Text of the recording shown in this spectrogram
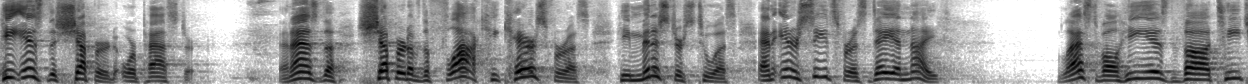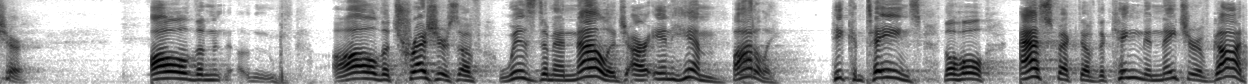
He is the shepherd or pastor. And as the shepherd of the flock, He cares for us, He ministers to us, and intercedes for us day and night. Last of all, He is the teacher. All the, all the treasures of wisdom and knowledge are in Him bodily. He contains the whole aspect of the kingdom nature of God,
